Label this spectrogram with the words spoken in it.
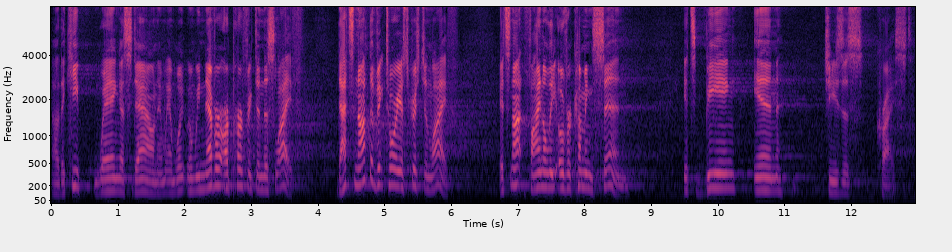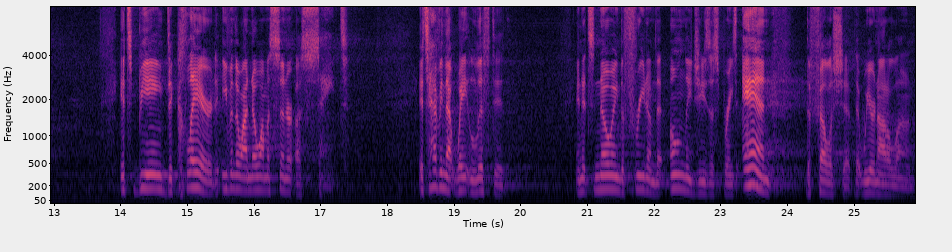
Uh, they keep weighing us down, and, and, we, and we never are perfect in this life. That's not the victorious Christian life. It's not finally overcoming sin, it's being in Jesus Christ. It's being declared, even though I know I'm a sinner, a saint. It's having that weight lifted. And it's knowing the freedom that only Jesus brings and the fellowship that we are not alone.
